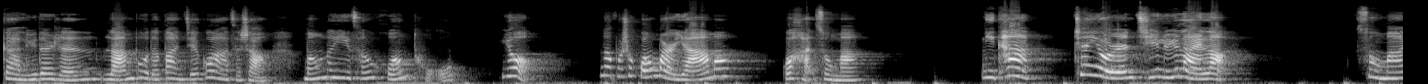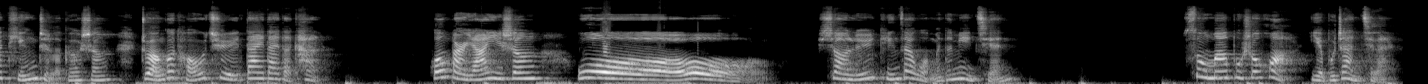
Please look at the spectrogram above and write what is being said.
赶驴的人蓝布的半截褂子上蒙了一层黄土。哟，那不是黄板牙吗？我喊宋妈：“你看，真有人骑驴来了。”宋妈停止了歌声，转过头去，呆呆的看。黄板牙一声“喔”，小驴停在我们的面前。宋妈不说话，也不站起来，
